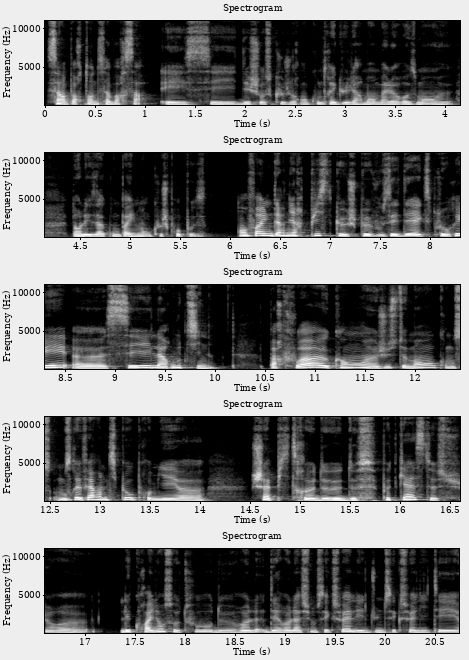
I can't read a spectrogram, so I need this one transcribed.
C'est important de savoir ça. Et c'est des choses que je rencontre régulièrement, malheureusement, euh, dans les accompagnements que je propose. Enfin, une dernière piste que je peux vous aider à explorer, euh, c'est la routine. Parfois, euh, quand euh, justement, on, se réfère un petit peu au premier chapitre de, ce podcast sur les croyances autour des relations sexuelles et d'une sexualité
